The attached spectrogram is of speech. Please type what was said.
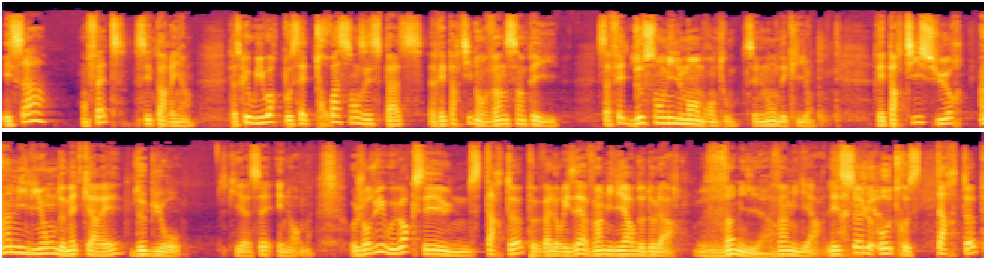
Et ça, en fait, c'est pas rien. Parce que WeWork possède 300 espaces répartis dans 25 pays. Ça fait 200 000 membres en tout, c'est le nom des clients. Répartis sur 1 million de mètres carrés de bureaux, ce qui est assez énorme. Aujourd'hui, WeWork, c'est une start-up valorisée à 20 milliards de dollars. 20 milliards. 20 milliards. Les seules autres start-up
